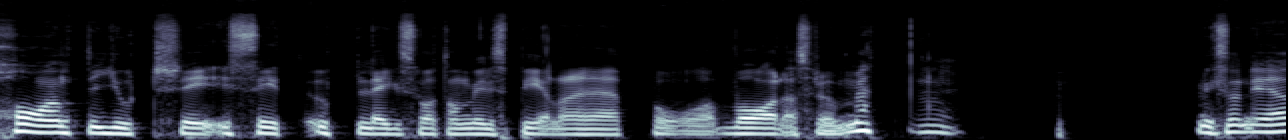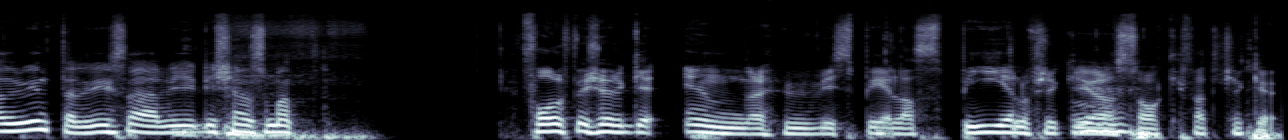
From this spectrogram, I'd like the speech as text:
Har inte gjort sig i sitt upplägg så att de vill spela det på vardagsrummet. Mm. Liksom, det, är ju inte, det, är så här, det, det känns som att folk försöker ändra hur vi spelar spel och försöker Mm. göra saker för att försöka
